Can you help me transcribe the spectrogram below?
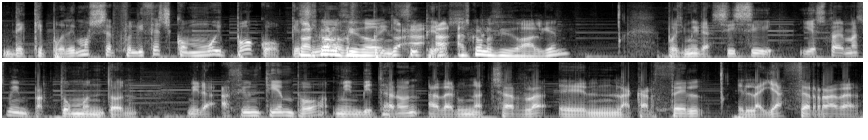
de que podemos ser felices con muy poco, que ¿Tú es has, uno de los conocido, principios. ha- ¿Has conocido a alguien? Pues mira, sí, sí, y esto además me impactó un montón. Mira, hace un tiempo me invitaron a dar una charla en la cárcel, en la ya cerrada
